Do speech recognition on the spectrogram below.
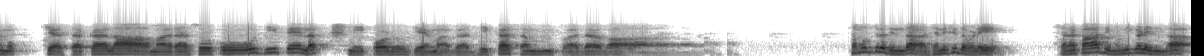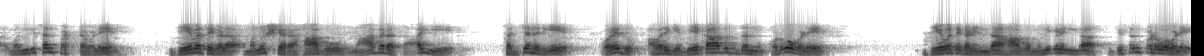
ಮುಖ್ಯ ಸಕಲಾಮರ ಪೂಜಿತೆ ಲಕ್ಷ್ಮಿ ಕೊಡುಗೆ ಮಗಧಿಕ ಸಂಪದವಾ. ಸಮುದ್ರದಿಂದ ಜನಿಸಿದವಳೇ, ಸನಕಾದಿ ಮುನಿಗಳಿಂದ ವಂದಿಸಲ್ಪಟ್ಟವಳೇ, ದೇವತೆಗಳ ಮನುಷ್ಯರ ಹಾಗೂ ನಾಗರ ತಾಯಿಯೇ, ಸಜ್ಜನರಿಗೆ ಕೊರೆದು ಅವರಿಗೆ ಬೇಕಾದದ್ದನ್ನು ಕೊಡುವವಳೇ, ದೇವತೆಗಳಿಂದ ಹಾಗೂ ಮುನಿಗಳಿಂದ ಸ್ತುತಿಸಲ್ಪಡುವವಳೇ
